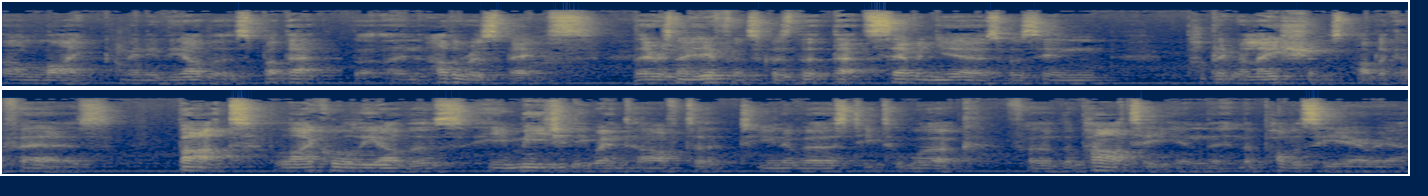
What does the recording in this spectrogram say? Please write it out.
unlike many of the others. But that, in other respects, there is no difference because that, that seven years was in public relations, public affairs. But like all the others, he immediately went after to university to work for the party in the, in the policy area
